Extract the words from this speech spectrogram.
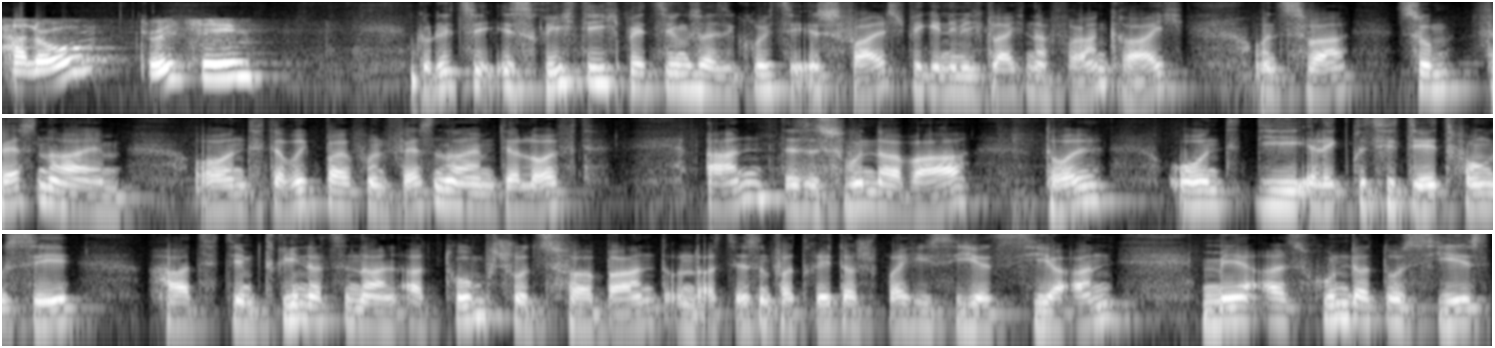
Hallo, grüezi. Grüezi ist richtig, beziehungsweise Grüezi ist falsch. Wir gehen nämlich gleich nach Frankreich und zwar zum Fessenheim. Und der Rückbau von Fessenheim, der läuft an. Das ist wunderbar, toll. Und die Elektrizität Francais hat dem Trinationalen Atomschutzverband, und als dessen Vertreter spreche ich Sie jetzt hier an, mehr als 100 Dossiers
